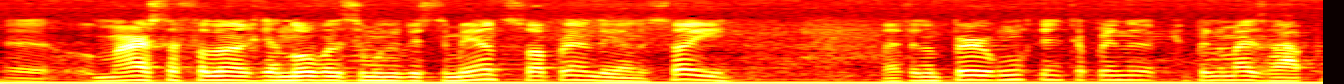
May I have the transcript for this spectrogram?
É, o Márcio está falando que é novo nesse mundo de investimento, só aprendendo. Isso aí. Vai fazendo perguntas que a gente aprende, aprende mais rápido.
